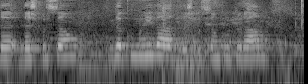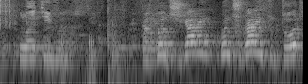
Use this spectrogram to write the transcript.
da, da expressão da comunidade, da expressão cultural coletiva. Portanto, quando chegarem, quando chegarem tutores,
